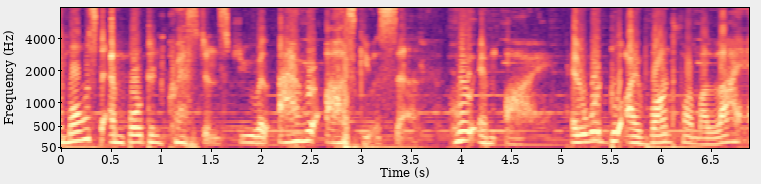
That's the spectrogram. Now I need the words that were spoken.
the most important questions you will ever ask yourself. Who am I? And what do I want for my life?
